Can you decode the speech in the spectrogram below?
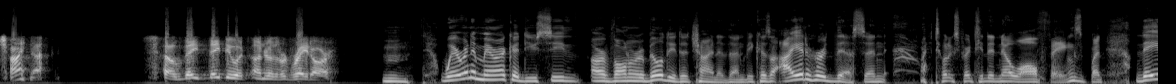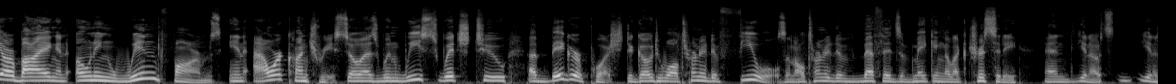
China? So they, they do it under the radar. Mm. Where in America do you see our vulnerability to China then? Because I had heard this, and I don't expect you to know all things, but they are buying and owning wind farms in our country. So, as when we switch to a bigger push to go to alternative fuels and alternative methods of making electricity and, you know, you know,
